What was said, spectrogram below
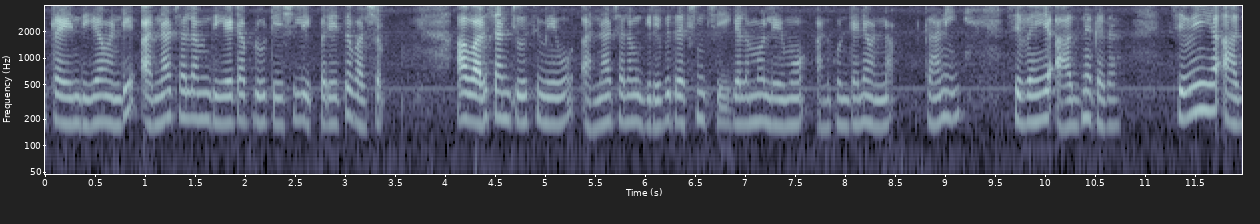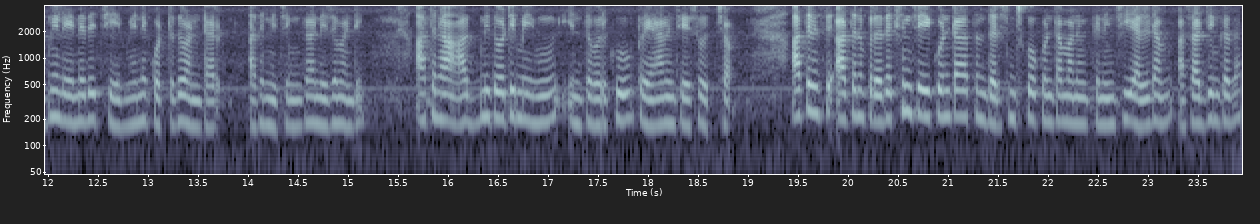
ట్రైన్ దిగామండి. అరుణాచలం దిగేటప్పుడు టీషీలు విపరీత వర్షం. ఆ వర్షాన్ని చూసి మేము అరుణాచలం గిరి ప్రదక్షిణ చేయగలమో లేమో అనుకుంటూనే ఉన్నాం. కానీ శివయ్య ఆజ్ఞ కదా శివయ్య ఆజ్ఞ లేనిదే చేమైనా కొట్టదు అంటారు. అది నిజంగా నిజమండి. అతని ఆజ్ఞతోటి మేము ఇంతవరకు ప్రయాణం చేసి వచ్చాం. అతని అతను ప్రదక్షిణ చేయకుండా అతను దర్శించుకోకుండా మనం ఇక్కడి నుంచి వెళ్ళడం అసాధ్యం కదా?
